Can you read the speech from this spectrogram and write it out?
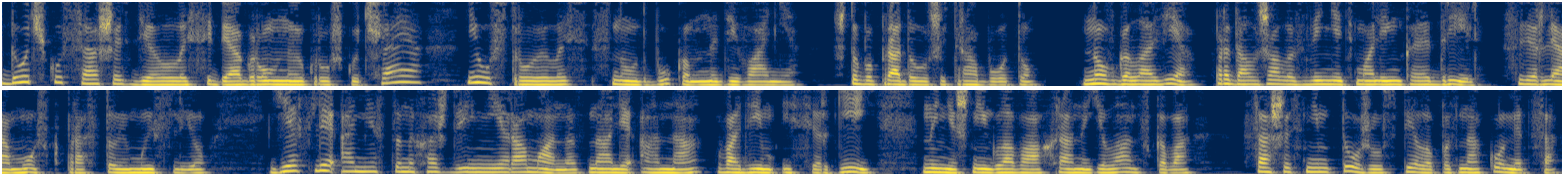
дочку, Саша сделала себе огромную кружку чая и устроилась с ноутбуком на диване, чтобы продолжить работу. Но в голове продолжала звенеть маленькая дрель, сверля мозг простой мыслью. Если о местонахождении Романа знали она, Вадим и Сергей, нынешний глава охраны Еланского, Саша с ним тоже успела познакомиться,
